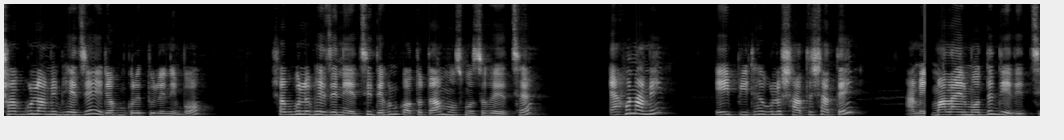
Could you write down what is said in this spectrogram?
সবগুলো আমি ভেজে এরকম করে তুলে নিব। সবগুলো ভেজে নিয়েছি। দেখুন কতটা মুচমুচে হয়েছে। এখন আমি এই পিঠাগুলোর সাথে সাথে আমি মালাইয়ের মধ্যে দিয়ে দিচ্ছি।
